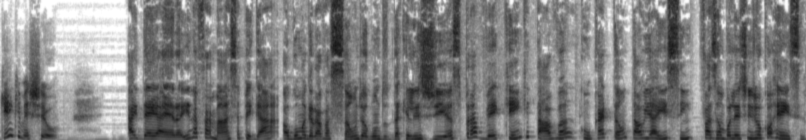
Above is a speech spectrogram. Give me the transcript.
Quem que mexeu? A ideia era ir na farmácia pegar alguma gravação de algum do, daqueles dias para ver quem que tava com o cartão tal e aí sim fazer um boletim de ocorrência.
